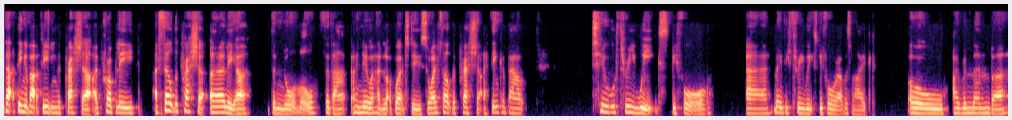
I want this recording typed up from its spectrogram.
that thing about feeling the pressure. I probably I felt the pressure earlier than normal for that. I knew I had a lot of work to do, so I felt the pressure. I think about two or three weeks before uh, maybe three weeks before, I was like, oh, I remember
